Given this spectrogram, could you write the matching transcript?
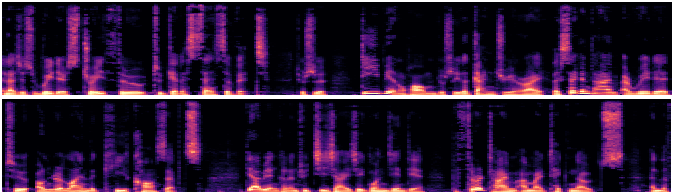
and I just read it straight through to get a sense of it. 就是第一遍的话，我们就是一个感觉，right？The second time I read it to underline the key concepts。第二遍可能去记下一些关键点。The third time I might take notes, and the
